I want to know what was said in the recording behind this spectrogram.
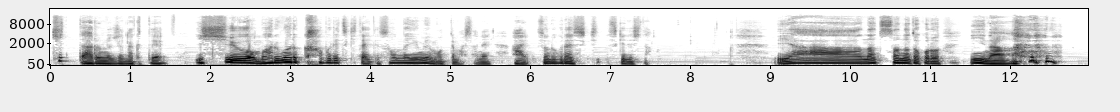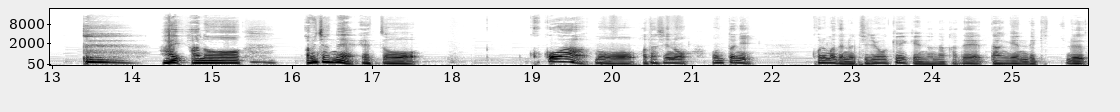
切ってあるのじゃなくて、一周を丸々かぶりつきたいって、そんな夢を持ってましたね。はい。そのぐらい好き好きでした。いやー、夏さんのところ、いいな はい、あのー、アメちゃんね、えっと、ここはもう私の本当にこれまでの治療経験の中で断言できる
